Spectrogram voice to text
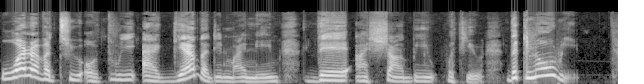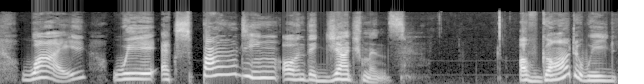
Wherever two or three are gathered in my name, there I shall be with you. The glory. Why? We're expounding on the judgments of God. We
